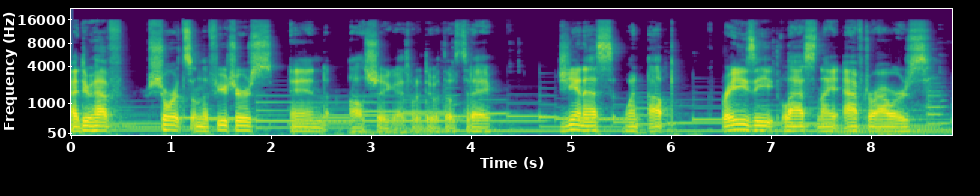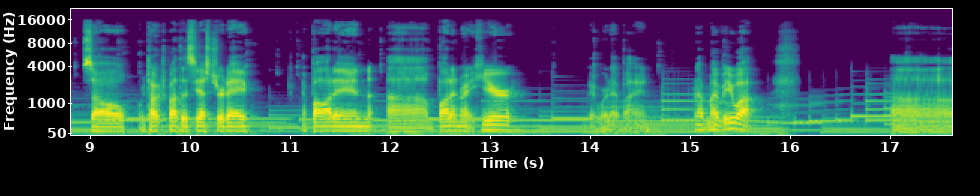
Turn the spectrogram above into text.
I do have shorts on the futures and I'll show you guys what I did with those today. GNS went up crazy last night after hours. So we talked about this yesterday. I bought in, uh, bought in right here. Wait, where did I buy in? I have my VWAP. Uh,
